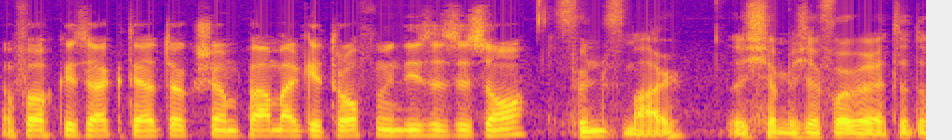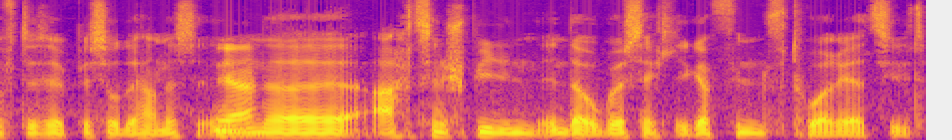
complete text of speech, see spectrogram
einfach gesagt, der hat auch schon ein paar Mal getroffen in dieser Saison. Fünfmal. Ich habe mich ja vorbereitet auf diese Episode, Hannes. In Ja. äh, 18 Spielen in der Oberösterreich-Liga fünf Tore erzielt.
